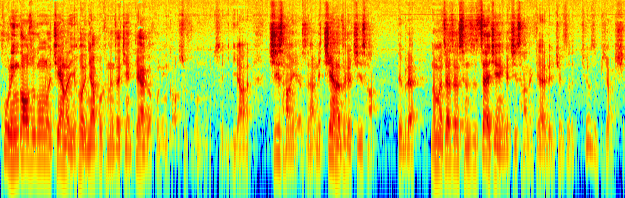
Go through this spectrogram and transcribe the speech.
沪宁高速公路建了以后，人家不可能再建第二个沪宁高速公路，是一样的。机场也是这样，你建了这个机场，对不对？那么在这个城市再建一个机场的概率就是就是比较小，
